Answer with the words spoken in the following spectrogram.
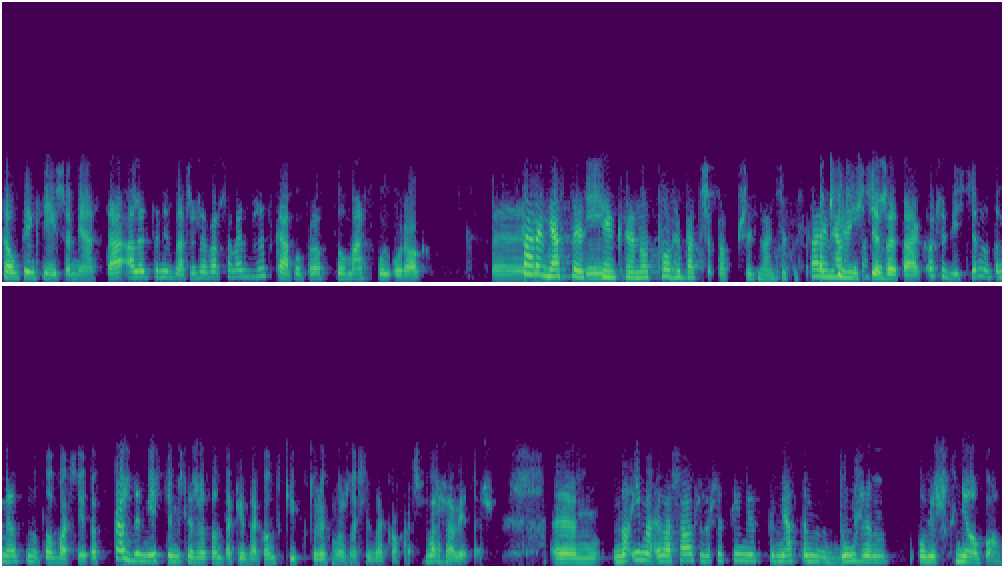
Są piękniejsze miasta, ale co nie znaczy, że Warszawa jest brzydka, po prostu ma swój urok. Stare miasto jest i- piękne, no to chyba trzeba przyznać, że to stare miasto. Oczywiście, że tak, oczywiście, natomiast no to właśnie, to w każdym mieście myślę, że są takie zakątki, w których można się zakochać. W Warszawie też. No i Warszawa przede wszystkim jest miastem dużym powierzchniowo.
